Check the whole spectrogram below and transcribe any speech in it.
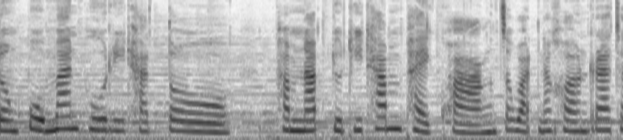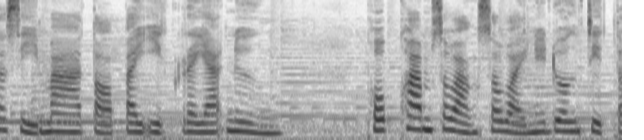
หลวงปู่ม่านภูริทัตโต พำนับอยู่ที่ถ้ำไผ่ขวางจังหวัดนครราชสีมาต่อไปอีกระยะหนึ่ง พบความสว่างสวัยในดวงจิตต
